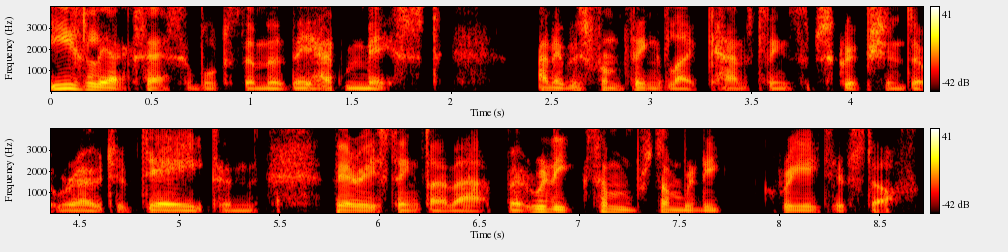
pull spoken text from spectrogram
easily accessible to them that they had missed. And it was from things like cancelling subscriptions that were out of date and various things like that. But really some some really creative stuff.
